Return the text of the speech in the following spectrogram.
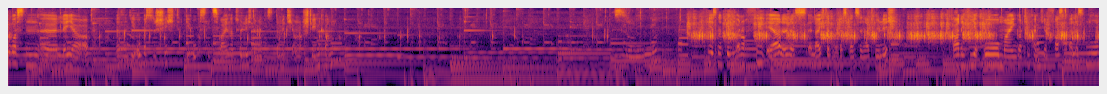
obersten äh, Layer ab. Also die oberste Schicht, die obersten zwei natürlich, damit, damit ich auch noch stehen kann. Hier ist natürlich auch noch viel Erde. Das erleichtert mir das Ganze natürlich. Gerade hier. Oh mein Gott, hier kann ich ja fast alles nur.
